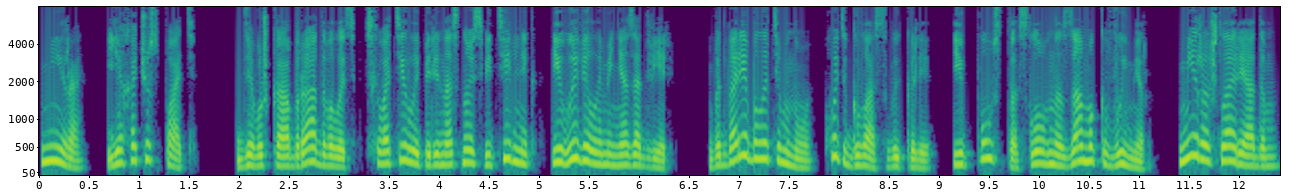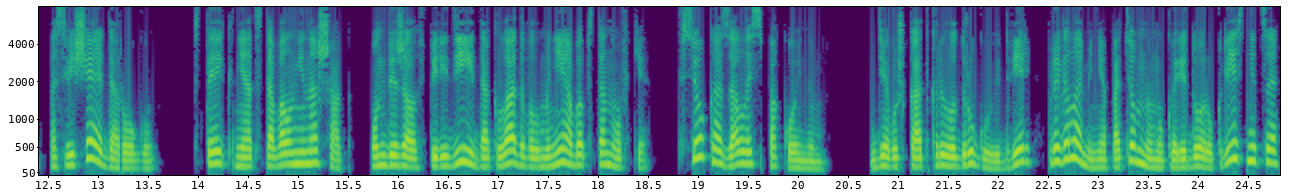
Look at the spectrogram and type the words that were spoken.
Мира, я хочу спать. Девушка обрадовалась, схватила переносной светильник и вывела меня за дверь. Во дворе было темно, хоть глаз выколи, и пусто, словно замок вымер. Мира шла рядом, освещая дорогу. Стейк не отставал ни на шаг. Он бежал впереди и докладывал мне об обстановке. Все казалось спокойным. Девушка открыла другую дверь, провела меня по темному коридору к лестнице,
